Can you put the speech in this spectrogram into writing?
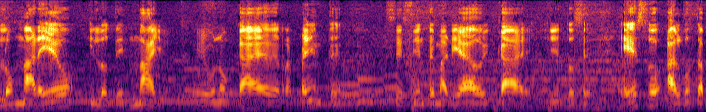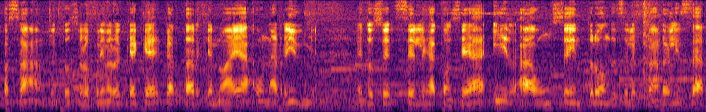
los mareos y los desmayos. Que uno cae de repente, se siente mareado y cae. Y entonces eso algo está pasando. Entonces lo primero que hay que descartar es que no haya una arritmia. Entonces se les aconseja ir a un centro donde se les puedan realizar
